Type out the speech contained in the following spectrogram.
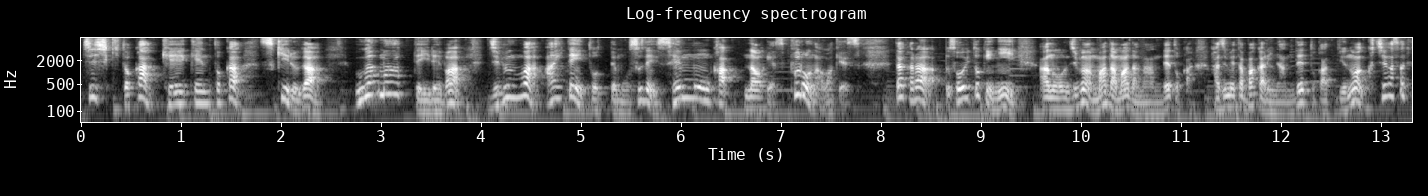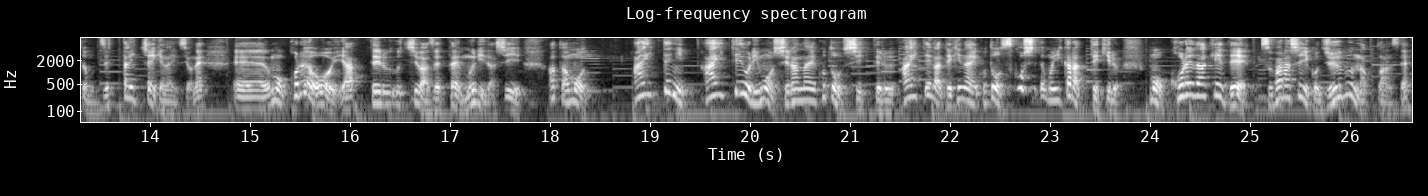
知識とか経験とかスキルが上回っていれば、自分は相手にとってもすでに専門家なわけです。プロなわけです。だから、そういう時に、あの、自分はまだまだなんでとか、始めたばかりなんでとかっていうのは、口が裂けても絶対言っちゃいけないんですよね。えー、もうこれをやってるうちは絶対無理だし、あとはもう相手に、相手よりも知らないことを知ってる。相手ができないことを少しでもいいからできる。もうこれだけで素晴らしい、こう十分なことなんですね。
